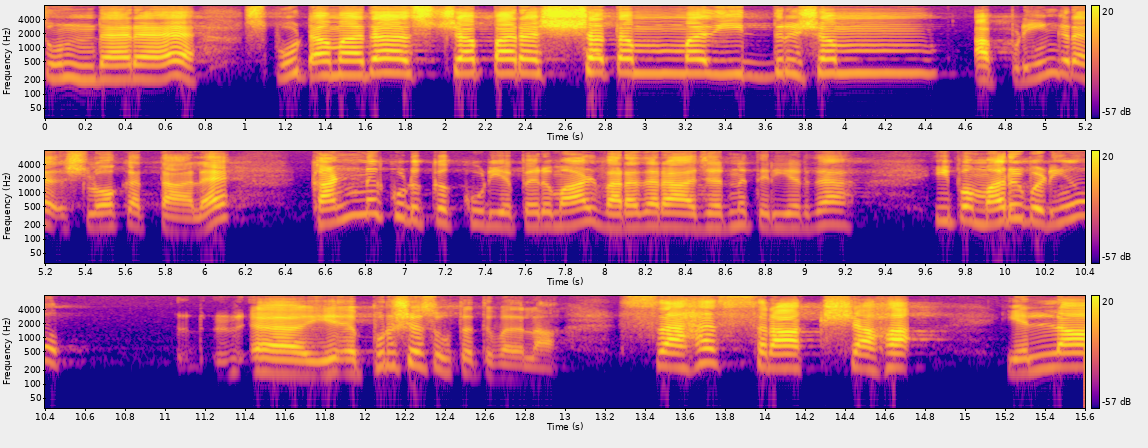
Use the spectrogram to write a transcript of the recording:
சுந்தர ஸ்புடமதஸ்ச பரஷதம் மதிதிருஷம் அப்படிங்கிற ஸ்லோகத்தால கண்ணு கொடுக்கக்கூடிய பெருமாள் வரதராஜர்னு தெரியறதா? இப்போ மறுபடியும் புருஷ சூக்தத்துக்கு வரலாம். சஹசிராட்சா எல்லா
